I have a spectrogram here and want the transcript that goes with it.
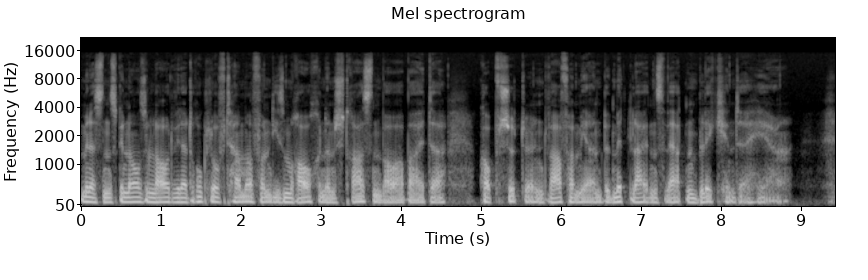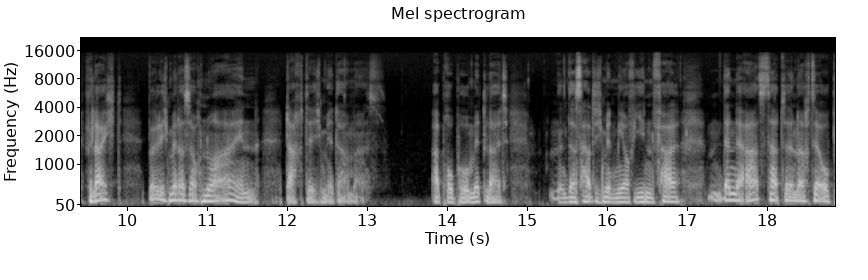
mindestens genauso laut wie der Drucklufthammer von diesem rauchenden Straßenbauarbeiter, Kopfschüttelnd warf er mir einen bemitleidenswerten Blick hinterher. Vielleicht bilde ich mir das auch nur ein, dachte ich mir damals. Apropos Mitleid, das hatte ich mit mir auf jeden Fall, denn der Arzt hatte nach der OP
